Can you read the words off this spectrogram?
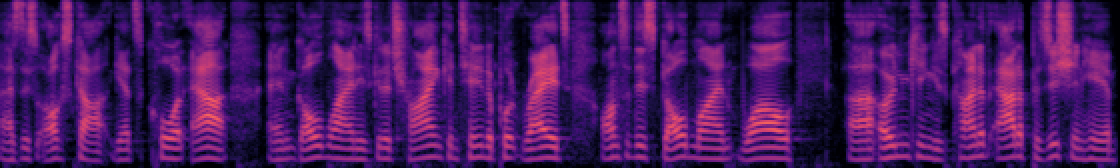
as this ox cart gets caught out, and Gold Lion is going to try and continue to put raids onto this gold mine while uh, Odin King is kind of out of position here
